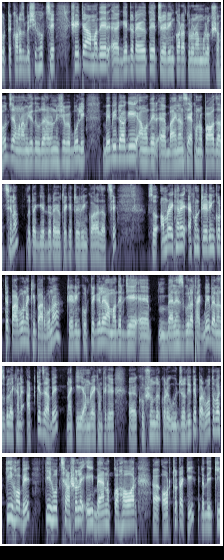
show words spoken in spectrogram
করতে খরচ বেশি হচ্ছে। সেইটা আমাদের গেট ট্রেডিং করা তুলনামূলক সহজ। যেমন আমি যদি উদাহরণ হিসেবে বলি বেবি ডগি আমাদের বাইন্যান্সে এখনও পাওয়া যাচ্ছে না। এটা গেট থেকে ট্রেডিং করা যাচ্ছে। সো আমরা এখানে এখন ট্রেডিং করতে পারব না কি পারব না? ট্রেডিং করতে গেলে আমাদের যে ব্যালেন্সগুলো থাকবে ব্যালেন্সগুলো এখানে আটকে যাবে নাকি আমরা এখান থেকে খুব সুন্দর করে উইড্র দিতে পারব? অথবা কি হবে? কি হচ্ছে আসলে এই ব্যান হওয়ার অর্থটা কি? এটা দিয়ে কী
